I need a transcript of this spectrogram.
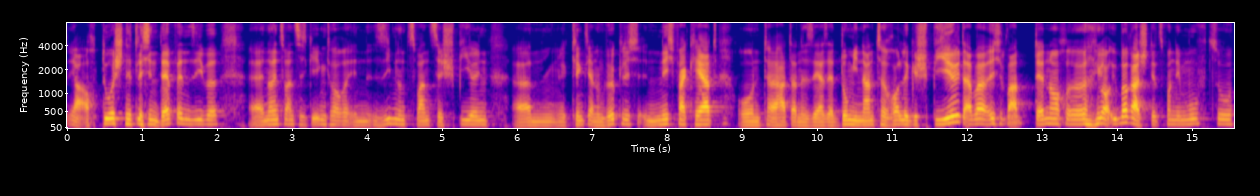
ja auch durchschnittlichen Defensive. Äh, 29 Gegentore in 27 Spielen. Ähm, klingt ja nun wirklich nicht verkehrt und äh, hat da eine sehr, sehr dominante Rolle gespielt. Aber ich war dennoch äh, ja, überrascht jetzt von dem Move zu,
